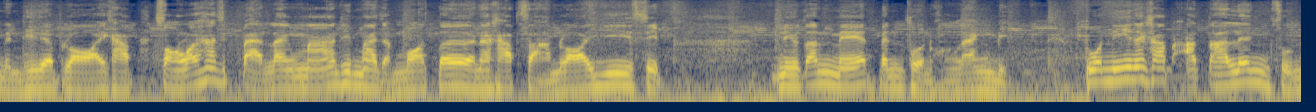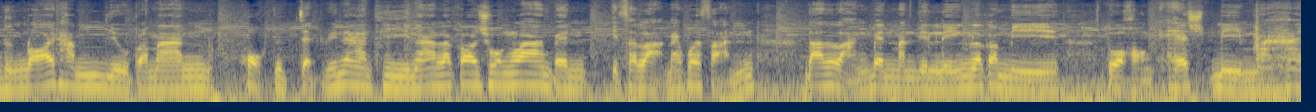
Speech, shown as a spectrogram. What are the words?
เป็นที่เรียบร้อยครับ 258 แรงม้าที่มาจากมอเตอร์นะครับ 320 นิวตันเมตร เป็นส่วนของแรงบิด ตัวนี้นะครับ อัตราเร่ง0ถึง100ทำอยู่ประมาณ 6.7 วินาทีนะ แล้วก็ช่วงล่างเป็นอิสระแม็กเ e อร์สัน ด้านหลังเป็นมันดิลิงแล้วก็มีตัวของ HB มาให้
